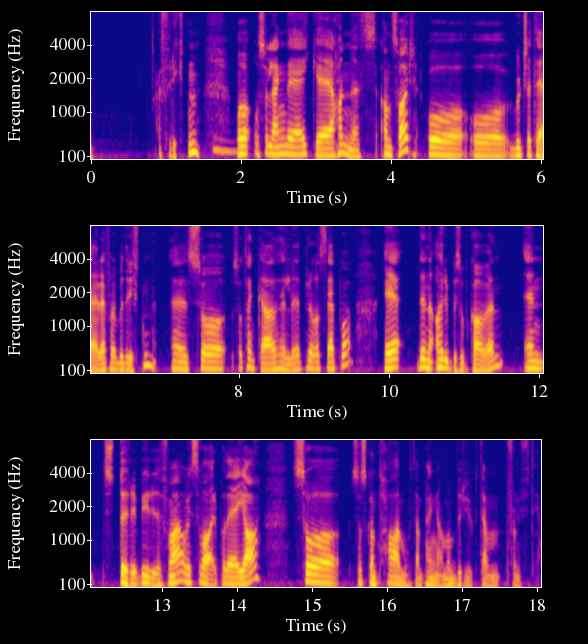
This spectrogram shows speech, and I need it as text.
frykten. Mm. Og, og, så lenge det ikke er hans ansvar å, å budsjettere for bedriften, eh, så, så, tenker jeg heller prøve å se på er denne arbeidsoppgaven en større byrde for meg, og hvis svaret på det er ja, så, så skal han ta imot de pengene og bruke dem fornuftig.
